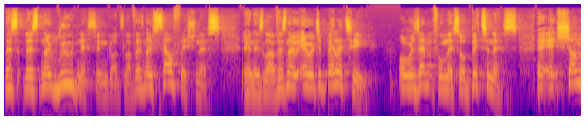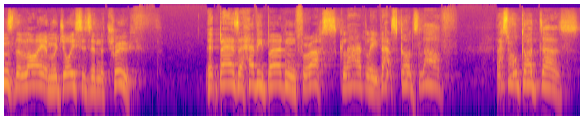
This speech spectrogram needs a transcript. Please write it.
There's, there's no rudeness in God's love. There's no selfishness in His love. There's no irritability or resentfulness or bitterness. It, it shuns the lie and rejoices in the truth. It bears a heavy burden for us gladly. That's God's love. That's what God does.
